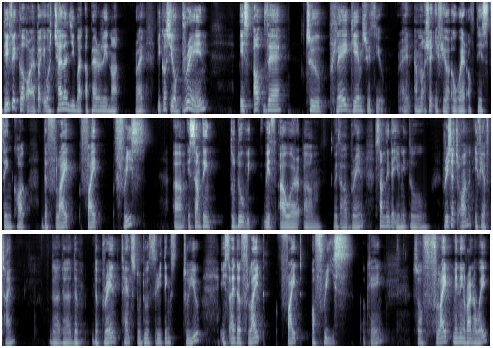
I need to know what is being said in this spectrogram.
difficult or I thought it was challenging, but apparently not, right? Because your brain is out there to play games with you, right? I'm not sure if you're aware of this thing called the flight, fight, freeze. Um, it's something to do with, with our um, with our brain, something that you need to research on if you have time. The, the, the, the brain tends to do three things to you. It's either flight, fight, or freeze. Okay. So flight meaning run away.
